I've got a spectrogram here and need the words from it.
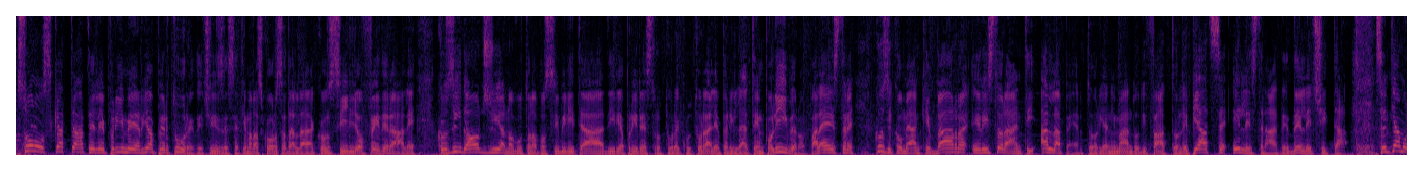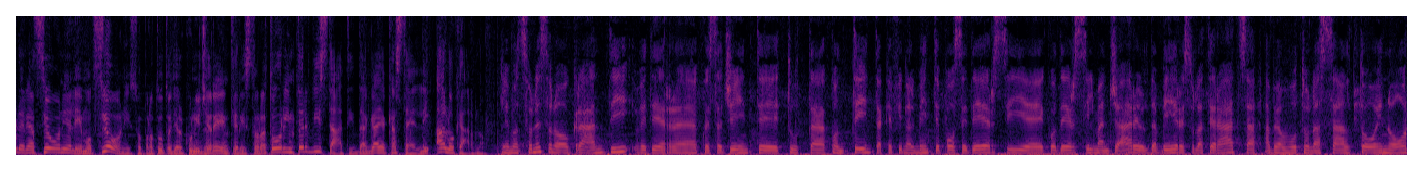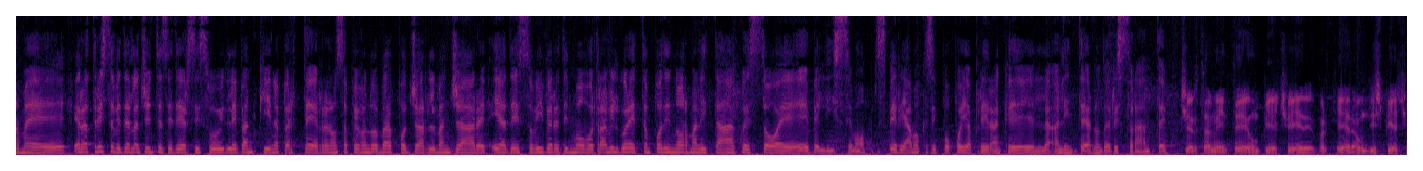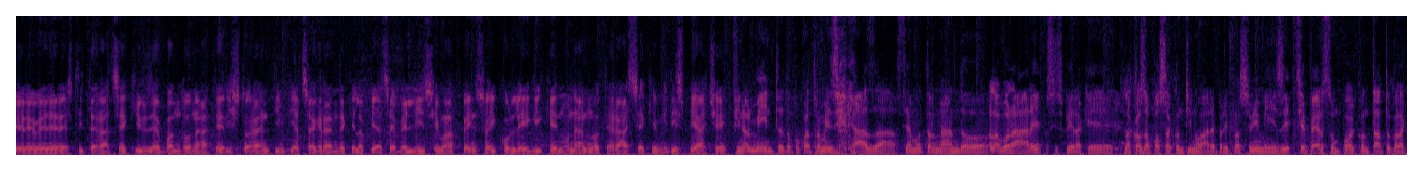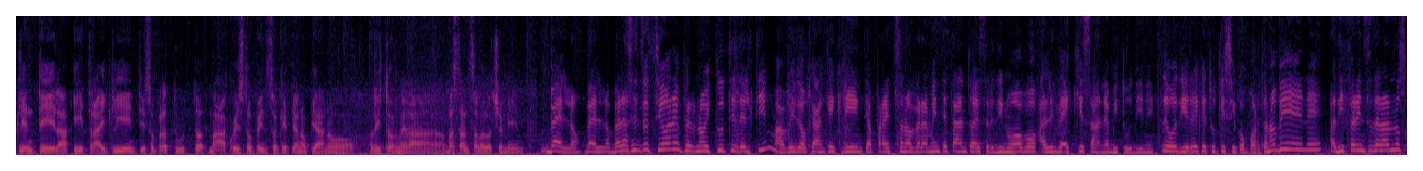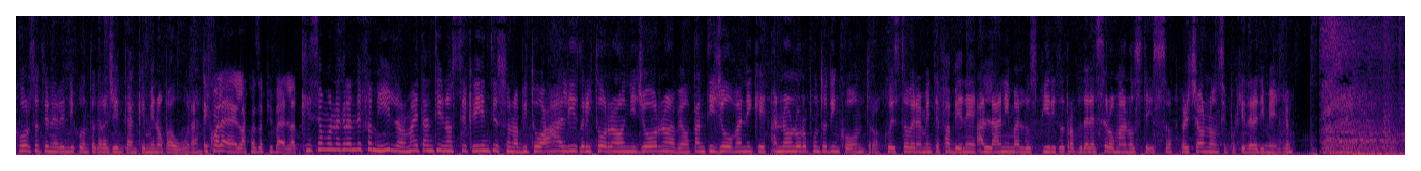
Sono scattate le prime riaperture decise settimana scorsa dal Consiglio federale. Così da oggi hanno avuto la possibilità di riaprire strutture culturali per il tempo libero, palestre, così come anche bar e ristoranti all'aperto, rianimando di fatto le piazze e le strade delle città. Sentiamo le reazioni e le emozioni, soprattutto di alcuni gerenti e ristoratori intervistati da Gaia Castelli a Locarno. Le emozioni sono grandi, vedere questa gente tutta contenta che finalmente può sedersi e godersi il mangiare o il da bere sulla terrazza. Abbiamo avuto un assalto enorme. Era triste vedere la gente sedersi sulle banchine per terra, non sapevano dove appoggiare il mangiare e adesso vivere di nuovo, tra virgolette, un po' di normalità, questo è bellissimo. Speriamo che si può poi aprire anche il, all'interno del ristorante. Certamente è un piacere perché era un dispiacere vedere queste terrazze chiuse, abbandonate, ristoranti in Piazza Grande che la piazza è bellissima. Penso ai colleghi che non hanno terrazze classe che mi dispiace. Finalmente dopo quattro mesi a casa stiamo tornando a lavorare, si spera che la cosa possa continuare per i prossimi mesi. Si è perso un po' il contatto con la clientela e tra i clienti soprattutto, ma questo penso che piano piano ritornerà abbastanza velocemente. Bello, bello, bella sensazione per noi tutti del team, ma vedo che anche i clienti apprezzano veramente tanto essere di nuovo alle vecchie sane abitudini. Devo dire che tutti si comportano bene, a differenza dell'anno scorso te ne rendi conto che la gente ha anche meno paura. E qual è la cosa più bella? Che siamo una grande famiglia, ormai tanti nostri clienti sono abituali, ritornano ogni giorno, abbiamo tanti giovani che hanno un loro punto d'incontro. Questo veramente fa bene all'anima, allo spirito proprio dell'essere umano stesso, perciò non si può chiedere di meglio.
